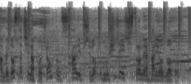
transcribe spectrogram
Aby dostać się na pociąg, to z hali przylotów musicie iść w stronę hali odlotów.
